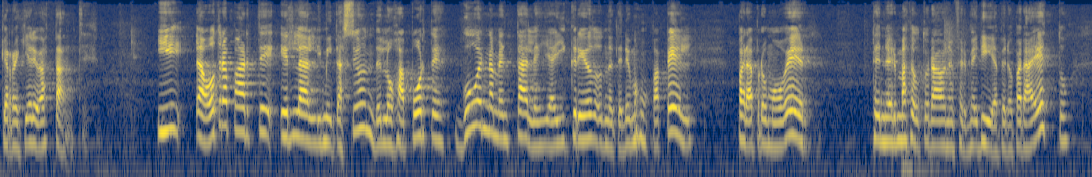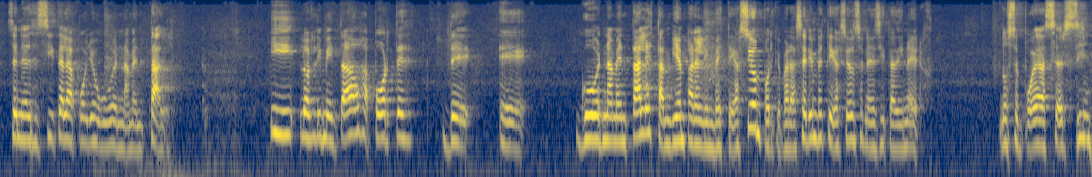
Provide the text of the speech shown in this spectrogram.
que requiere bastante. Y la otra parte es la limitación de los aportes gubernamentales, y ahí creo donde tenemos un papel para promover tener más doctorado en enfermería, pero para esto se necesita el apoyo gubernamental. Y los limitados aportes de, eh, gubernamentales también para la investigación, porque para hacer investigación se necesita dinero. No se puede hacer sin,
